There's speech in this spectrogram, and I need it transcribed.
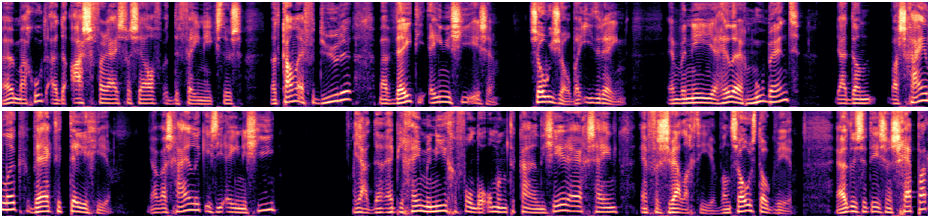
Uh, maar goed, uit de as verrijst vanzelf de phoenix. Dus dat kan even duren. Maar weet, die energie is er. Sowieso, bij iedereen. En wanneer je heel erg moe bent, ja, dan waarschijnlijk werkt het tegen je. Ja, waarschijnlijk is die energie, ja, dan heb je geen manier gevonden om hem te kanaliseren ergens heen en verzwelgt hij je. Want zo is het ook weer. Ja, dus het is een schepper.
